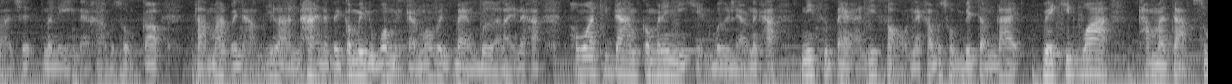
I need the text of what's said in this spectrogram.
b a r c h e s นั่นเองนะคะคุณผู้ชมก็สามารถไปถามที่ร้านได้นะเบนก็ไม่รู้ว่าเหมือนกันว่าเป็นแบรนด์เบอร์อะไรนะคะ เพราะว่าที่ด้ามก็ไม่ได้มีเขียนเบอร์แล้วนะคะ นี่คือแปรงอันที่สองนะครับผู้ชมเบสจำได้เบคิดว่าทำมาจากซู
